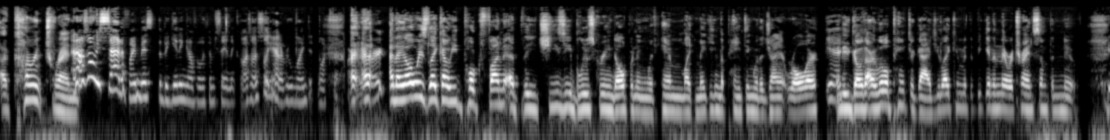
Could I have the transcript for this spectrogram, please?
a current trend. And I was always sad if I missed the beginning of it with him saying the cause. I was like, I had to rewind it and watch that part I- over. and I always like how he'd poke fun at the cheesy blue screened opening with him like making the painting with a giant roller. Yeah. And he'd go, Our little painter guy, do you like him at the beginning? They were trying something new.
